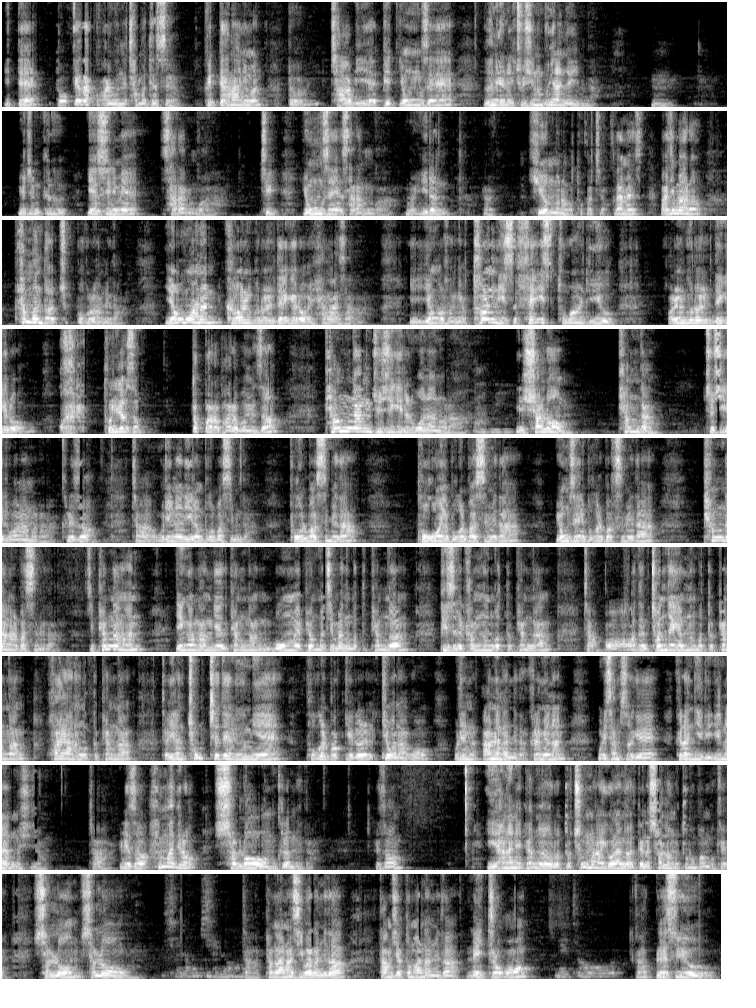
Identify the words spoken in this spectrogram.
이때 또 깨닫고 아이고 내 잘못했어요. 그때 하나님은 또 자비의 빛 용서의 은혜를 주시는 분이라는 얘기입니다. 음, 요즘 그 예수님의 사랑과 즉 용서의 사랑과 뭐 이런 어, 기업 문화가 똑같죠. 그 다음에 마지막으로 한 번 더 축복을 합니다. 여호와는 그 얼굴을 내게로 향하사 이 영어 성경 turn his face toward you 얼굴을 내게로 확 돌려서 똑바로 바라보면서 평강 주시기를 원하노라. 이 샬롬 평강 주시기를 원하노라. 그래서 자 우리는 이런 복을 받습니다. 복을 받습니다. 보고의 복을 받습니다. 용서의 복을 받습니다. 평강을 받습니다. 평강은 인간관계에도 평강, 몸에 병 고치 받는 것도 평강, 빚을 갚는 것도 평강, 자 모든 전쟁이 없는 것도 평강, 화해하는 것도 평강, 자 이런 총체적인 의미의 복을 받기를 기원하고 우리는 아멘합니다. 그러면은 우리 삶 속에 그런 일이 일어나는 것이죠. 자 그래서 한마디로 샬롬 그럽니다. 그래서 이 하나님의 평강으로 또 충만하기 원하는 때는 샬롬을 두 번 반복해요. 샬롬, 샬롬. 자, 평안하시기 바랍니다. 다음 시간 또 만납니다. Later on, God bless you.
